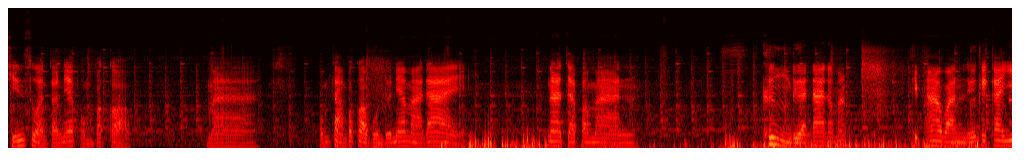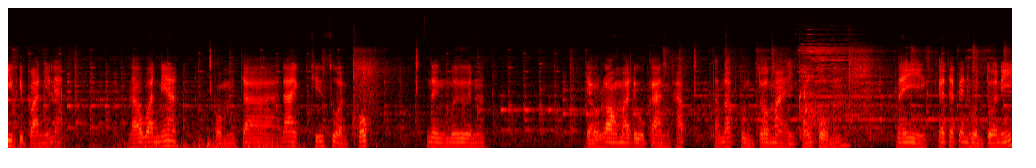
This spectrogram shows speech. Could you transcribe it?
ชิ้นส่วนตอนนี้ผมประกอบมา ผมสั่งประกอบหุ่นตัวนี้มาได้ น่าจะประมาณ ครึ่งเดือนได้แล้วมั้ง15 วันหรือใกล้ๆ20 วันนี้แหละ แล้ววันเนี้ย ผมจะได้ชิ้นส่วนครบ10,000 เดี๋ยวลองมาดูกันครับสำหรับหุ่นตัวใหม่ของผมนี่ก็จะเป็นหุ่นตัวนี้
